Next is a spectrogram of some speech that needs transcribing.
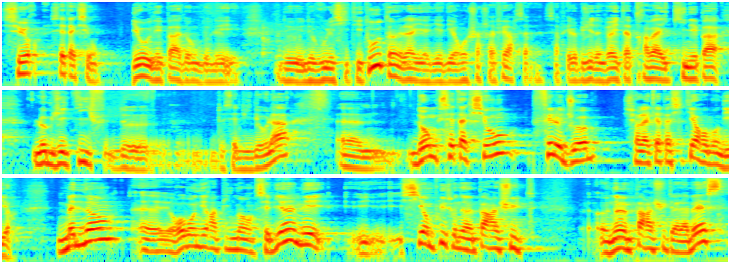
sur cette action. L'idée n'est pas donc de, de, vous les citer toutes, hein. là il y, a, des recherches à faire, ça, fait l'objet d'un véritable travail qui n'est pas l'objectif de, cette vidéo-là. Euh, donc cette action fait le job sur la capacité à rebondir. Maintenant, euh, rebondir rapidement, c'est bien, mais si en plus on a un parachute, on a un parachute à la baisse,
